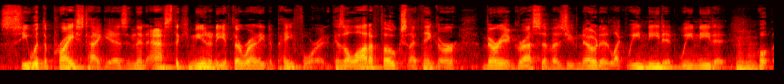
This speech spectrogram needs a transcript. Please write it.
see what the price tag is, and then ask the community if they're ready to pay for it. Because a lot of folks, I think, are very aggressive, as you've noted. Like we need it, we need it. Mm-hmm. Well,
